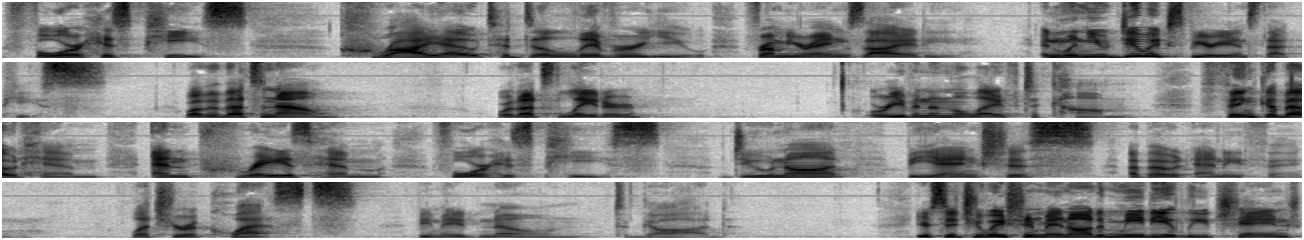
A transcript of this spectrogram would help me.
for His peace cry out to deliver you from your anxiety. And when you do experience that peace, whether that's now or that's later, or even in the life to come, think about him and praise him for his peace. Do not be anxious about anything. Let your requests be made known to God. Your situation may not immediately change,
